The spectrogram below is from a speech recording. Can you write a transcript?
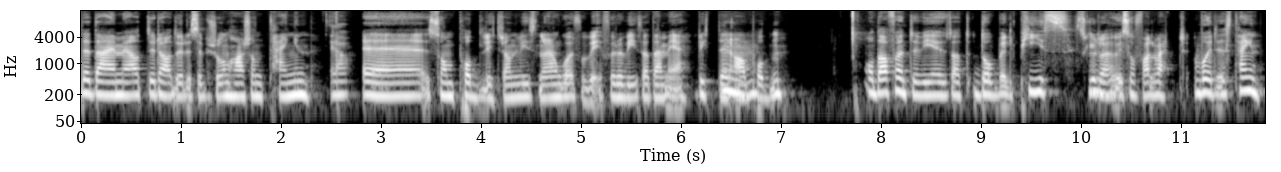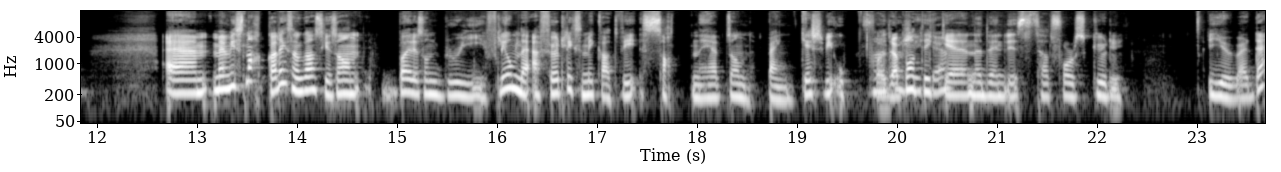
det der med at Radioresepsjonen har sånn tegn Ja. eh, som podlytterne viser når de går forbi, for å vise at de er lytter av podden. Og da fant vi ut at dobbel peace skulle jo i så fall vært vårt tegn. Eh, men vi snakka liksom ganske sånn bare sånn briefly om det. Jeg følte liksom ikke at vi satt den helt sånn bankers. Vi oppfordra på en måte ikke. nødvendigvis til at folk skulle gjøre det.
